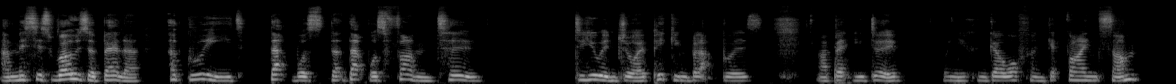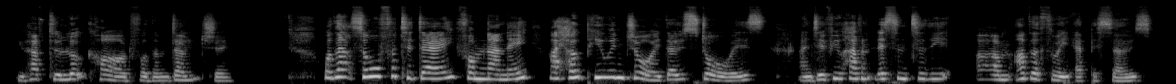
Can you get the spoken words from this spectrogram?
and Mrs. Rosabella agreed that was that that was fun too. Do you enjoy picking blackberries? I bet you do. When you can go off and get find some, you have to look hard for them, don't you? Well, that's all for today from Nannie. I hope you enjoyed those stories. And if you haven't listened to the um, other three episodes,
